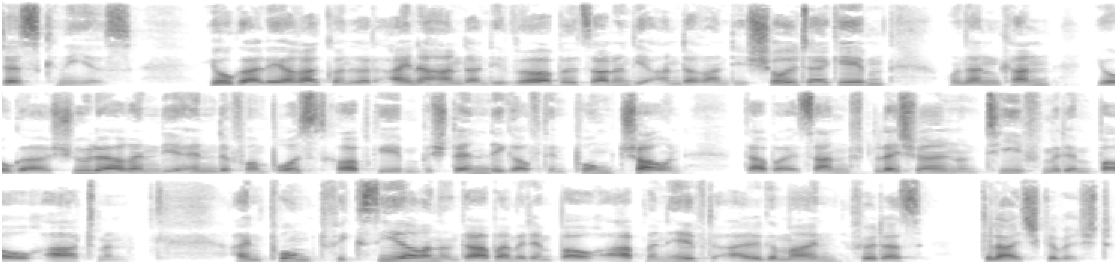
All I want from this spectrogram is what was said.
des Knies. Yoga-Lehrer können dort eine Hand an die Wirbelsäule und die andere an die Schulter geben und dann kann Yoga-Schülerin die Hände vom Brustkorb geben, beständig auf den Punkt schauen, dabei sanft lächeln und tief mit dem Bauch atmen. Ein Punkt fixieren und dabei mit dem Bauch atmen hilft allgemein für das Gleichgewicht.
